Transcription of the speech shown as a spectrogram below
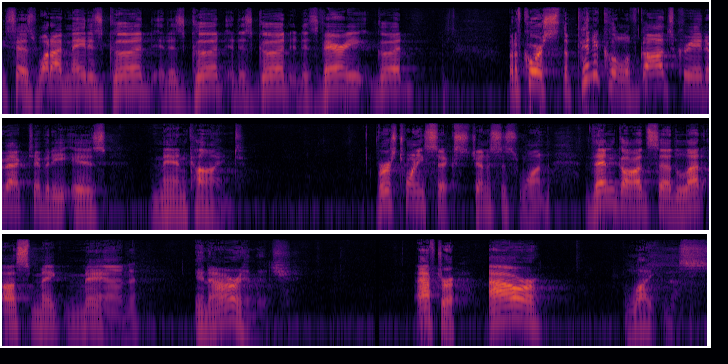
He says, What I've made is good, it is good, it is good, it is very good. But of course, the pinnacle of God's creative activity is mankind. Verse 26, Genesis 1 Then God said, Let us make man in our image, after our likeness.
